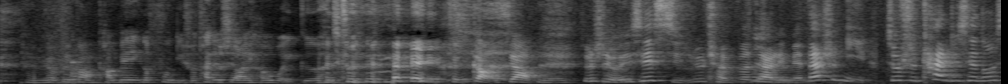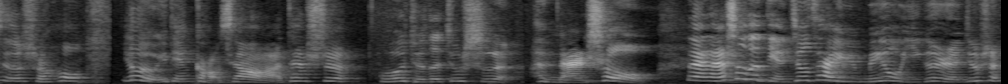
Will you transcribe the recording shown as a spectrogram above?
然后被旁旁边一个妇女说，她就是要一盒伟哥，就对，很搞笑，就是有一些喜剧成分在里面。但是你就是看这些东西的时候，又有一点搞笑啊，但是我又觉得就是很难受。对，难受的点就在于没有一个人，就是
